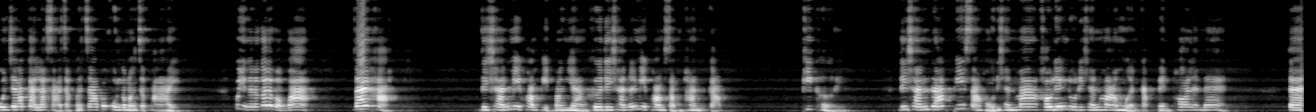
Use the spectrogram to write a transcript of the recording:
คุณจะรับการรักษาจากพระเจ้าเพราะคุณกำลังจะตาย ผู้หญิงคนนั้นก็เลยบอกว่า ได้ค่ะ ดิฉันมีความผิดบางอย่าง คือดิฉันได้มีความสัมพันธ์กับพี่เขย ดิฉันรักพี่สาวของดิฉันมาก เขาเลี้ยงดูดิฉันมาเหมือนกับเป็นพ่อและแม่ แต่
